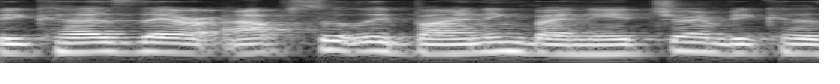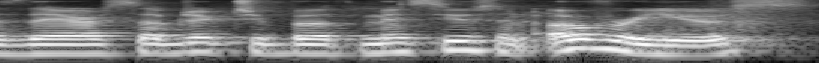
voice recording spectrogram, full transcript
because they are absolutely binding by nature and because they are subject to both misuse and overuse,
